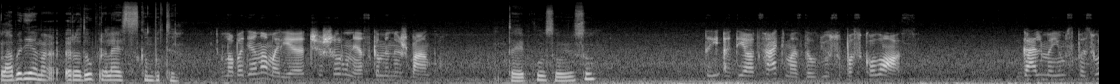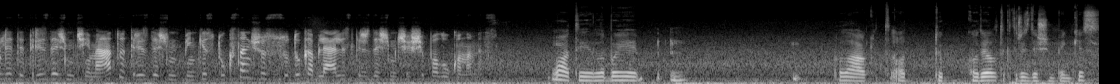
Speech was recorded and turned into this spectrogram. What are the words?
Labą dieną, radau praleistą skambutį. Labadiena, Marija, čia Šarūnė skambinu iš banko. Taip, klausau jūsų. Tai atėjo atsakymas dėl jūsų paskolos. Galime jums pasiūlyti 30 metų 35 tūkstančius su 2,36 palūkonomis. O, tai labai... Palaukit, o tu kodėl tik 35?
